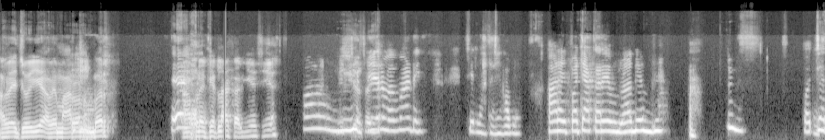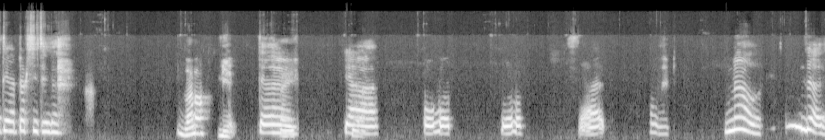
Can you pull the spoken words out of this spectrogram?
હવે જોઈએ, હવે મારો નંબર આપણે કેટલા કરીએ છીએ? કેટલા આપણે? અરે પચા કરે એવું લાગે એમ છે. પચા તે અટકસી થઈ ગયા ગણો. બે. ત્રણ ચાર પાંચ છ સાત આઠ નવ દસ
